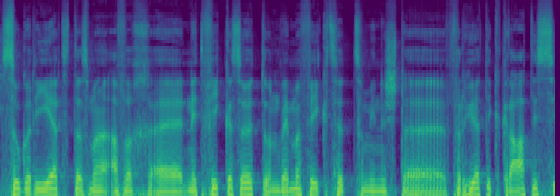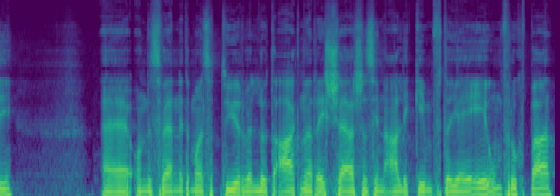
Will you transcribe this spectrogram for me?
suggeriert, dass man einfach äh, nicht ficken sollte. Und wenn man fickt, sollte zumindest äh, Verhütung gratis sein. Äh, und es wäre nicht einmal so teuer, weil laut eigener Recherchen sind alle Geimpften ja eh unfruchtbar.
